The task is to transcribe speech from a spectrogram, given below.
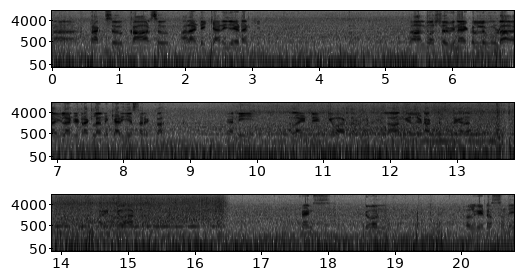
మన ట్రక్స్ కార్స్ అలాంటివి క్యారీ చేయడానికి. ఆల్మోస్ట్ వినాయకులు కూడా ఇలాంటి ట్రక్లనే క్యారీ చేస్తారు ఎక్కువ. కానీ అలాంటికి వాడతారు అనమాట లాంగ్ వెళ్ళే ట్రాక్టర్స్ ఉంటాయి కదా అవిటికి వాడతారు. ఫ్రెండ్స్ డోన్ టోల్గేట్ వస్తుంది.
